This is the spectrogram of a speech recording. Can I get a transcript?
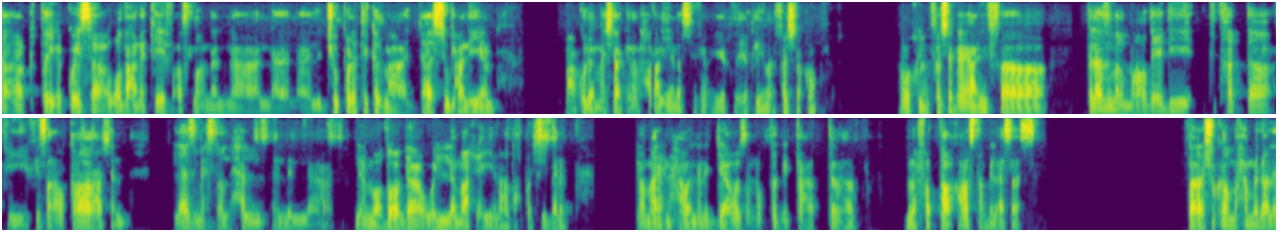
آه، بطريقة كويسة. وضعنا كيف أصلا الجيوبوليتيكال مع اثيوبيا حاليا مع كل المشاكل الحاليه في اقليم الفشقة أو إقليم الفشقه يعني. ف فلازم المواضيع دي تتخطى في في صنع القرار عشان لازم يحصل حل للموضوع ده. وإلا ما في أي نهضة حصل في البلد. لو ما نحن حاولنا نتجاوز النقطة دي بتاعت ملف الطاقة أصلا بالأساس. فشكرا محمد على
